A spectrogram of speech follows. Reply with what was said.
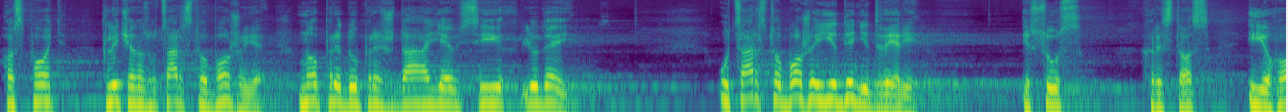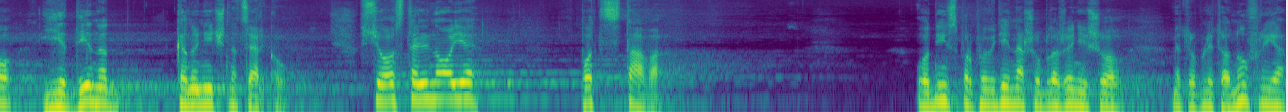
Господь кличе нас у Царство Божє, но предупреждає всіх людей. У Царство Боже єдині двері Ісус Христос і Його єдина канонічна церква. Все остальное подстава. У одній з проповідей нашого блаженнішого митрополита Онуфрія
